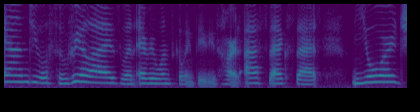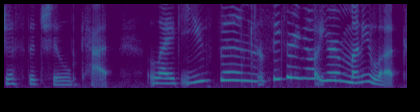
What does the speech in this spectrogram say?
And you also realize when everyone's going through these hard aspects that you're just the chilled cat like you've been figuring out your money luck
